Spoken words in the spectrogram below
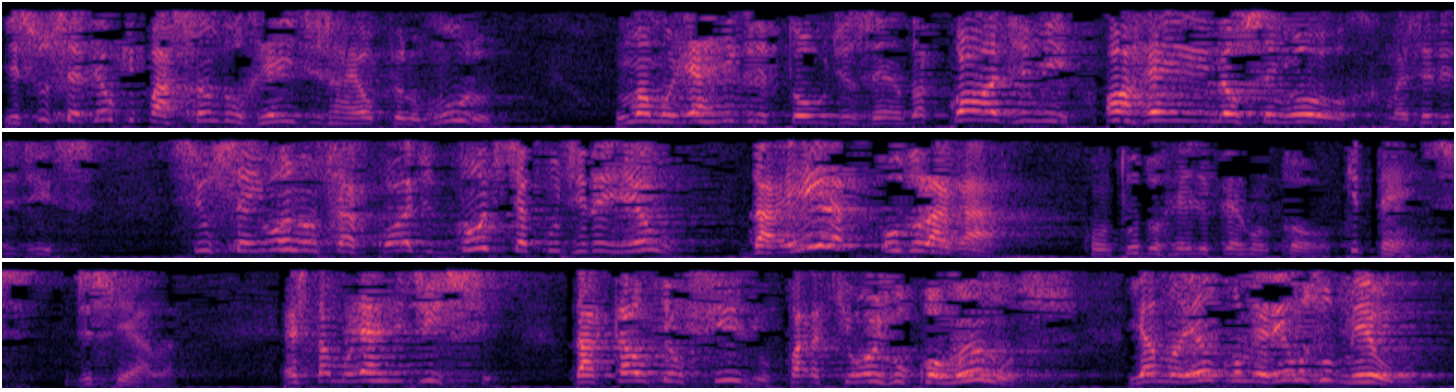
E sucedeu que, passando o rei de Israel pelo muro, uma mulher lhe gritou, dizendo, acode-me, ó rei, meu senhor. Mas ele lhe disse, Se o Senhor não te acode, de onde te acudirei eu? Da eira ou do lagar? Contudo, o rei lhe perguntou, que tens? Disse ela. Esta mulher me disse, dá cá o teu filho, para que hoje o comamos, e amanhã comeremos o meu.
